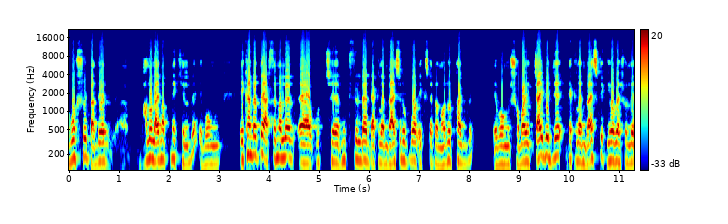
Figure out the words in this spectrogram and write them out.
অবশ্যই তাদের ভালো লাইন আপ নিয়ে খেলবে এবং এখানটাতে আর্সেনালের হচ্ছে মিডফিল্ডার ড্যাকলান রাইসের উপর এক্সট্রা নজর থাকবে। এবং সবাই চাইবে যে ডেকলান রাইসকে কীভাবে আসলে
